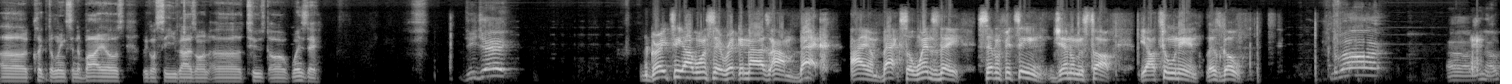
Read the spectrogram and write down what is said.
Uh, click the links in the bios. We're gonna see you guys on uh Tuesday or Wednesday. DJ. The great T I once said, recognize I'm back. I am back. So Wednesday, 7:15, gentlemen's talk. Y'all tune in. Let's go. Lamar. Uh, you know,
